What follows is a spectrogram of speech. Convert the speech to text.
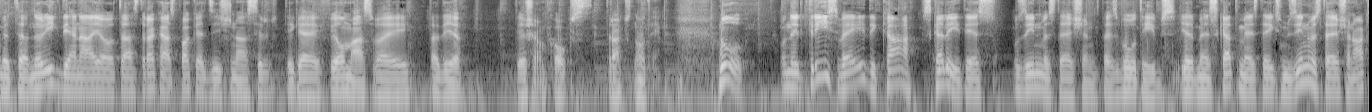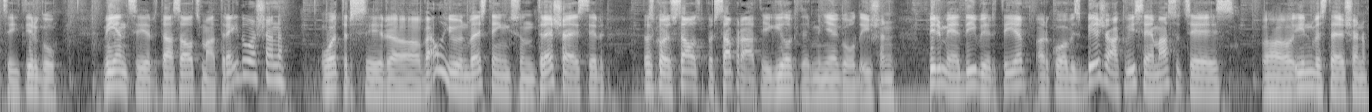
Bet nu, ikdienā jau tās trakās pakaļdzīšanās ir tikai filmās, vai tad, ja tiešām kaut kas traks notiek. Nu, lūk, Un ir trīs veidi, kā skatīties uz investēšanu pēc būtības. Ja mēs skatāmies teiksim, uz investēšanu akciju tirgu, viens ir tā saucamā treidošana, otrs ir uh, value investing, un trešais ir tas, ko es saucu par saprātīgu ilgtermiņa ieguldīšanu. Pirmie divi ir tie, ar ko visbiežāk visiem asociējas uh, investēšana.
